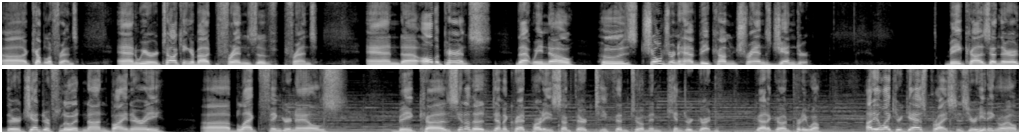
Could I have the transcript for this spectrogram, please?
uh, a couple of friends, and we were talking about friends of friends. And uh, all the parents that we know whose children have become transgender because and they're they're gender fluid, non-binary, uh, black fingernails. Because you know the Democrat Party sunk their teeth into them in kindergarten. Got it going pretty well. How do you like your gas prices, your heating oil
